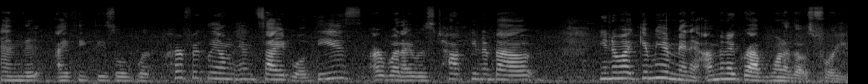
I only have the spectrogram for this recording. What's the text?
and I think these will work perfectly on the inside. Well, these are what I was talking about. You know what, give me a minute. I'm gonna grab one of those for you.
